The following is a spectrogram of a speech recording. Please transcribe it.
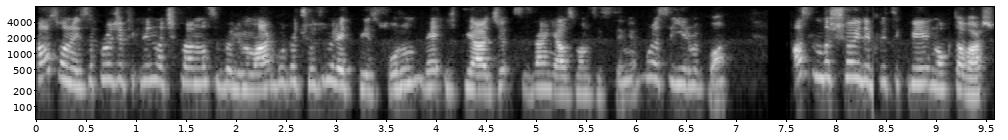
Daha sonra ise proje fikrinin açıklanması bölümü var. Burada çözüm ürettiği sorun ve ihtiyacı sizden yazmanız isteniyor. Burası 20 puan. Aslında şöyle kritik bir nokta var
